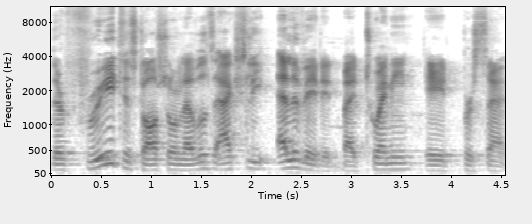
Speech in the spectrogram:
their free testosterone levels actually elevated by 28%.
